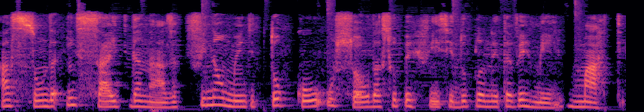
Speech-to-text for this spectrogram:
a sonda InSight da NASA finalmente tocou o Sol da superfície do planeta vermelho, Marte.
